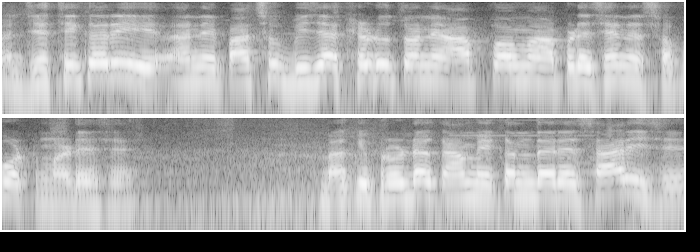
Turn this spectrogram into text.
અને જેથી કરી અને પાછું બીજા ખેડૂતોને આપવામાં આપણે છે ને સપોર્ટ મળે છે. બાકી પ્રોડક્ટ આમ એકંદરે સારી છે.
